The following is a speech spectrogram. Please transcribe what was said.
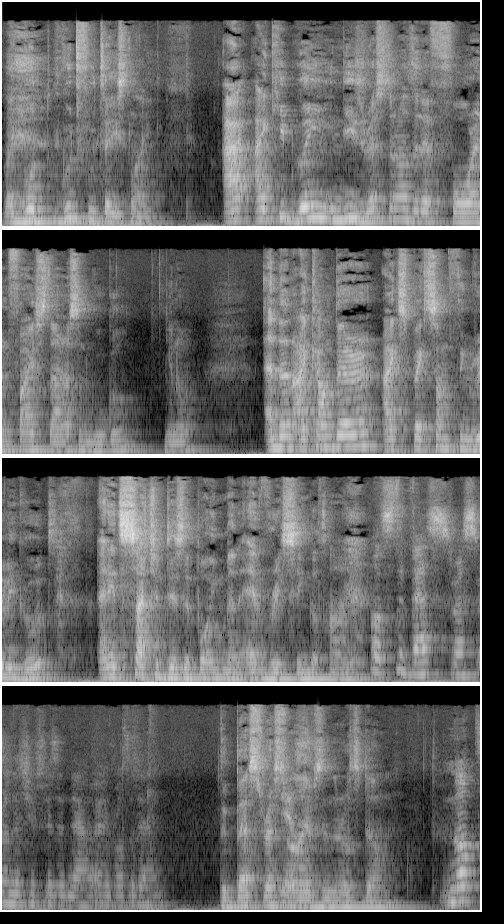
like what good food tastes like. I I keep going in these restaurants that have four and five stars on Google, you know, and then I come there, I expect something really good, and it's such a disappointment every single time. What's the best restaurant that you visit now in Rotterdam? The best restaurant Yes. I've seen in Rotterdam. Not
